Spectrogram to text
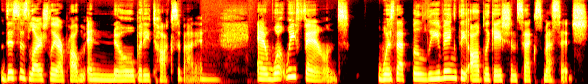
this is largely our problem and nobody talks about it. Mm. And what we found was that believing the obligation sex message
